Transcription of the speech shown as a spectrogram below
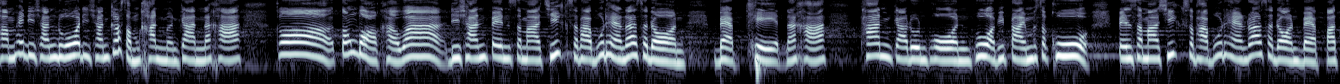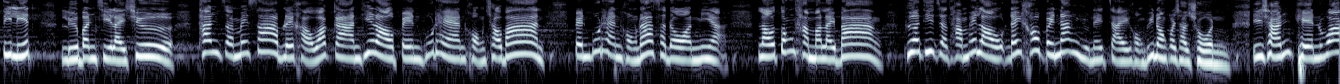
ทำให้ดิฉันรู้ว่าดิฉันก็สำคัญเหมือนกันนะคะ ก็ต้องบอกค่ะว่าดิฉันเป็นสมาชิกสภาผู้แทนราษฎรแบบเขตนะคะ ท่านการุณพล ผู้อภิปรายเมื่อสักครู่ เป็นสมาชิกสภาผู้แทนราษฎรแบบปาร์ตี้ลิสต์หรือบัญชีรายชื่อ ท่านจะไม่ทราบเลยค่ะว่าการที่เราเป็นผู้แทนของชาวบ้าน เป็นผู้แทนของราษฎรเนี่ยเราต้องทำอะไรบ้าง เพื่อที่จะทำให้เราได้เข้าไปนั่งอยู่ในใจของพี่น้องประชาชน ดิฉันเห็นว่า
